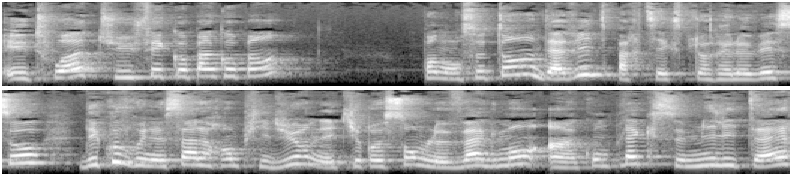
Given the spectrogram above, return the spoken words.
et toi, tu fais copain-copain? Pendant ce temps, David, parti explorer le vaisseau, découvre une salle remplie d'urnes et qui ressemble vaguement à un complexe militaire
